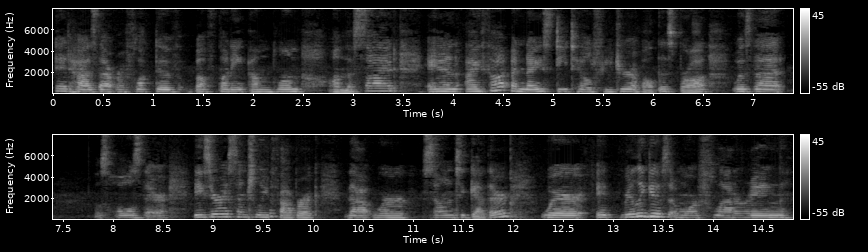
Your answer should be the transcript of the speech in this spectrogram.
It has that reflective Buff Bunny emblem on the side, and I thought a nice detailed feature about this bra was that those holes there. These are essentially fabric that were sewn together where it really gives a more flattering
